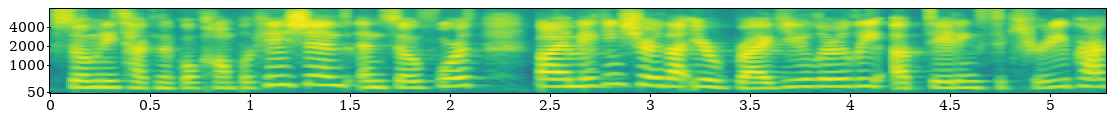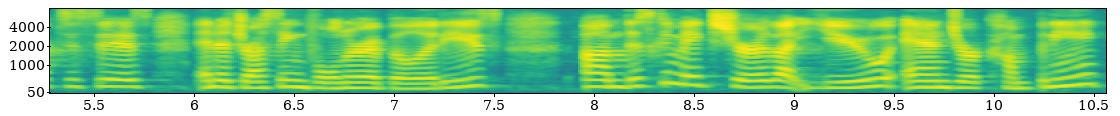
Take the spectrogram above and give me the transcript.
so many technical complications, and so forth, by making sure that you're regularly updating security practices and addressing vulnerabilities, um, this can make sure that you and your company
